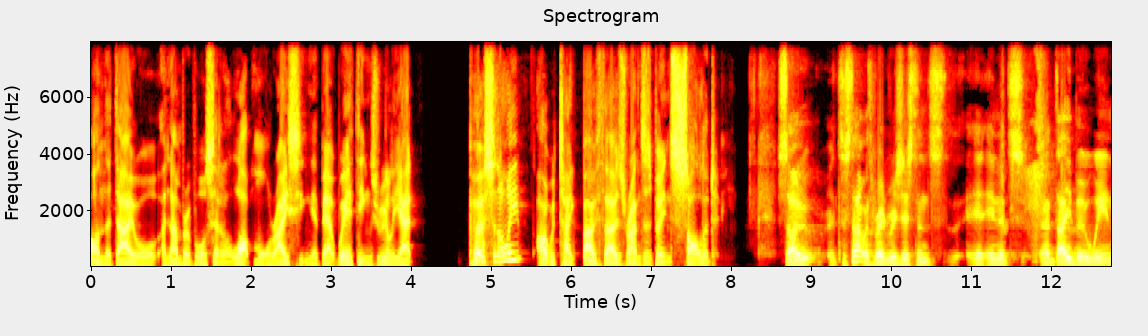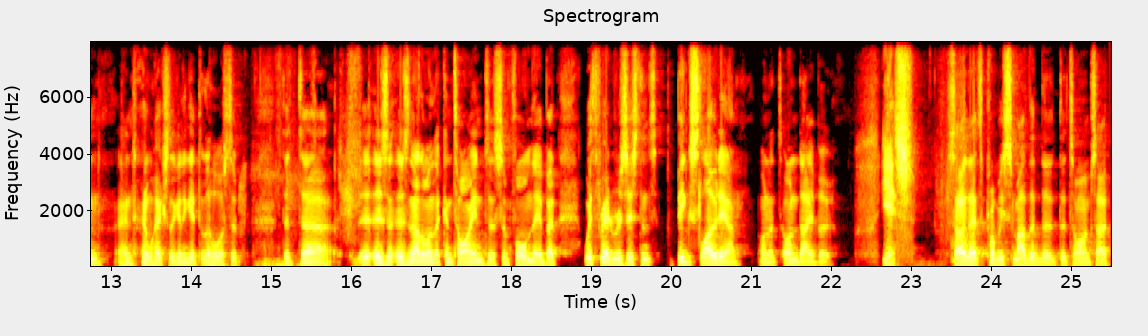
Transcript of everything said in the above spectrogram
on the day or a number of horses that are a lot more racing about where things really at. Personally, I would take both those runs as being solid. So to start with, Red Resistance in, its uh, debut win, and we're actually going to get to the horse that that uh, is, is another one that can tie into some form there. But with Red Resistance, big slowdown on it on debut. Yes. So that's probably smothered the, the time. So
